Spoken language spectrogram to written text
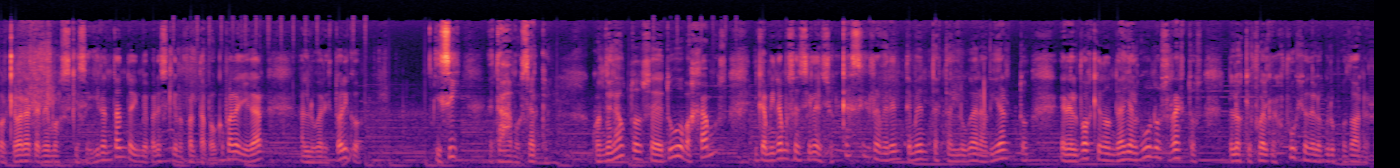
Porque ahora tenemos que seguir andando y me parece que nos falta poco para llegar al lugar histórico. Y sí, estábamos cerca. Cuando el auto se detuvo, bajamos y caminamos en silencio, casi reverentemente hasta el lugar abierto en el bosque donde hay algunos restos de los que fue el refugio de los grupos Donner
